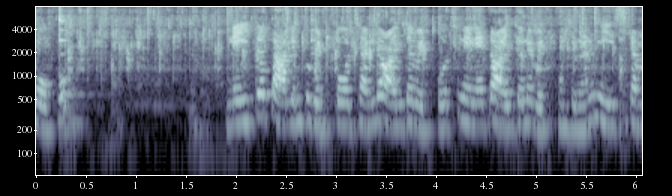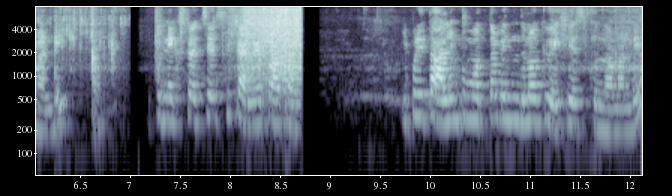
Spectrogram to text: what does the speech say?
పోపు. నెయ్యితో తాలింపు పెట్టుకోవచ్చు అండి ఆయిల్తో పెట్టుకోవచ్చు. నేనైతే ఆయిల్తోనే పెట్టుకుంటున్నాను. మీ ఇష్టం అండి. ఇప్పుడు నెక్స్ట్ వచ్చేసి కరివేపాకు ఇప్పుడు ఈ తాలింపు మొత్తం ఇందులోకి వేసేసుకుందామండి.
